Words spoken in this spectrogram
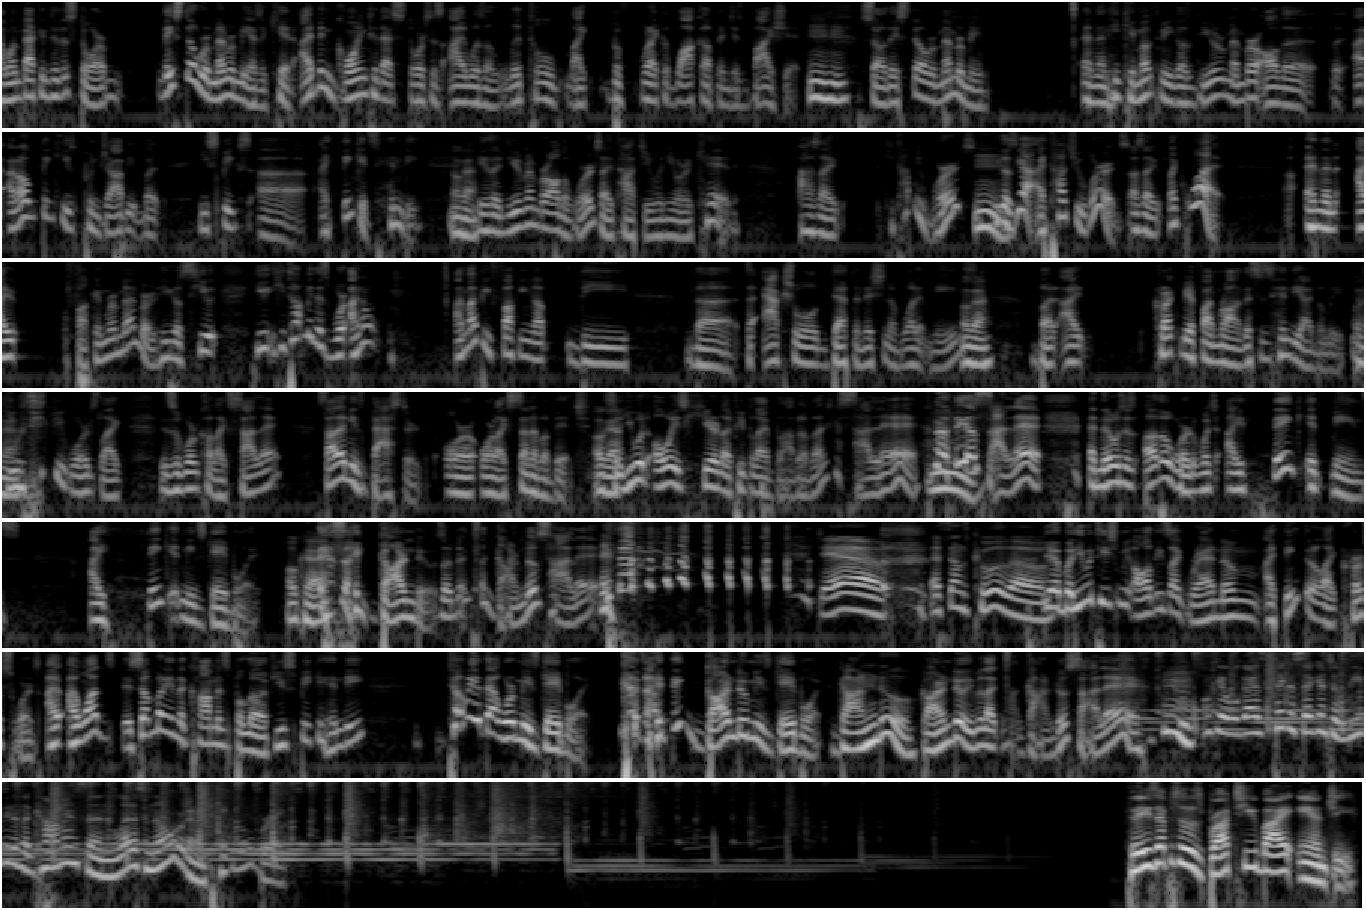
I went back into the store. They still remember me as a kid. I've been going to that store since I was a little, like, before I could walk up and just buy shit. Mm-hmm. So they still remember me. And then he came up to me. He goes, "Do you remember all the? I, I don't think he's Punjabi, but he speaks. Uh, I think it's Hindi. Okay. He's like, "Do you remember all the words I taught you when you were a kid?" I was like, "You taught me words?" He Mm. goes, "Yeah, I taught you words." I was like, "Like what?" Uh, And then I fucking remembered. He goes, "He he he taught me this word. I don't. I might be fucking up the the the actual definition of what it means. Okay. But I correct me if I'm wrong. This is Hindi, I believe. But he would teach me words like there's a word called like sale. Sale means bastard or or like son of a bitch. Okay. So you would always hear like people like blah blah blah. Sale. Mm. Sale. And there was this other word which I think it means. I think it means gay boy. Okay. It's like garndu. So it's like garndu sale. Damn. That sounds cool though. Yeah, but he would teach me all these like random. I think they're like curse words. I, I want somebody in the comments below. If you speak Hindi, tell me if that word means gay boy. Because I think Gandu means gay boy. Gandu. Gandu, you'd be like Gandu sale. Hmm. Okay, well, guys, take a second to leave it in the comments and let us know. We're gonna take a little break. Today's episode is brought to you by Angie.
